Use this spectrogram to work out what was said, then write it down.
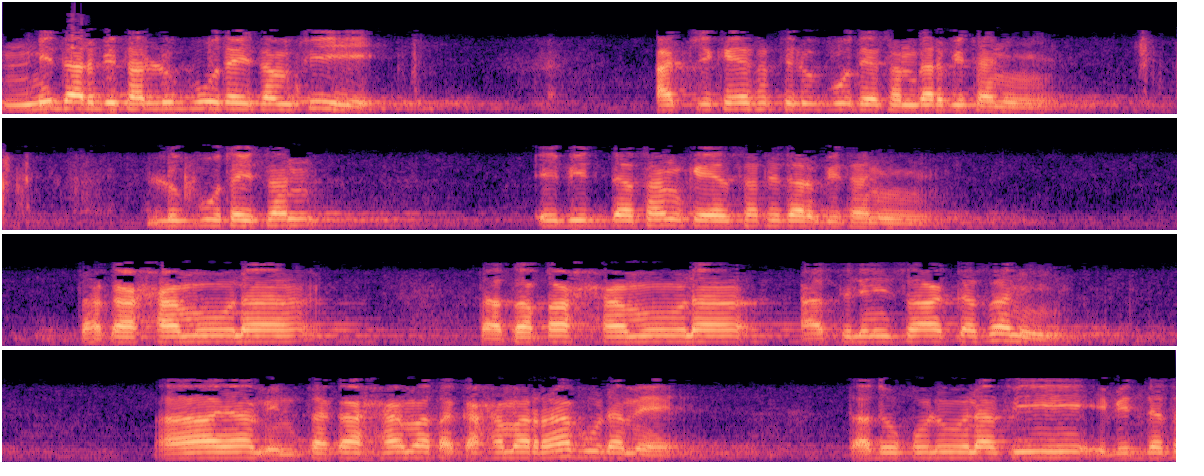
ندربت اللبو تيسن فيه. achi keessatti lubbuu teessan darbitanii lubbuu teessan ibidda san keessatti taqaxamuuna tataqaxamuuna aslin isaa akkasanii aayaa min taqaxama taqaxamarraa fuudhame تدخلون فيه إبدة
